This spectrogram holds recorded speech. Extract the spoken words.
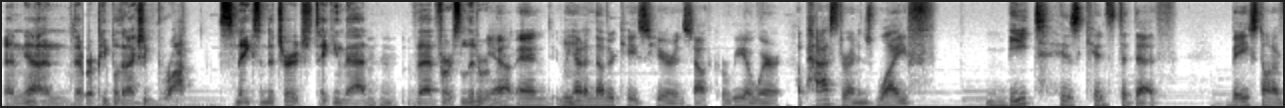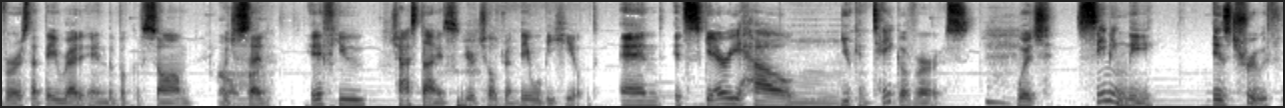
And yeah, and there were people that actually brought snakes into church, taking that that verse literally. Yeah, and we had another case here in South Korea where a pastor and his wife beat his kids to death based on a verse that they read in the book of Psalm, which oh, said, If you chastise your children, they will be healed. And it's scary how hmm. you can take a verse which seemingly is truth,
